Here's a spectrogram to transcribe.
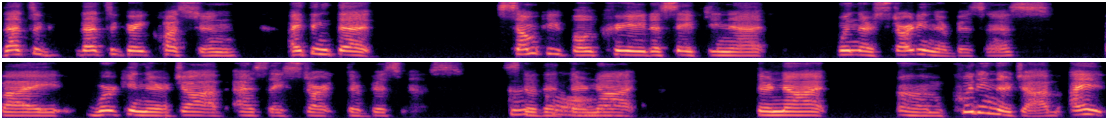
That's a that's a great question. I think that some people create a safety net when they're starting their business by working their job as they start their business. Good so that they're not they're not um, quitting their job. I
